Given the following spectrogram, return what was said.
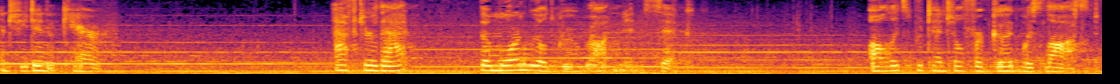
and she didn't care. After that, the Mournweald grew rotten and sick. All its potential for good was lost.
